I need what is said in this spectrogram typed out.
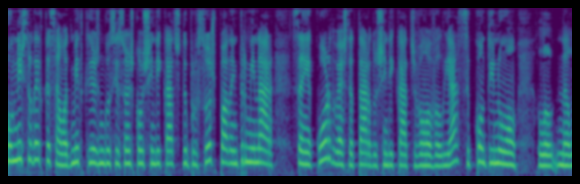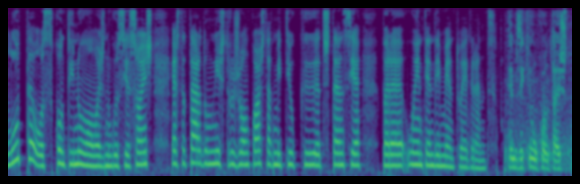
O ministro da Educação admite que as negociações com os sindicatos de professores podem terminar sem acordo. Esta tarde, os sindicatos vão avaliar se continuam na luta ou se continuam as negociações. Esta tarde, o ministro João Costa admitiu que a distância para o entendimento é grande. Temos aqui um contexto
